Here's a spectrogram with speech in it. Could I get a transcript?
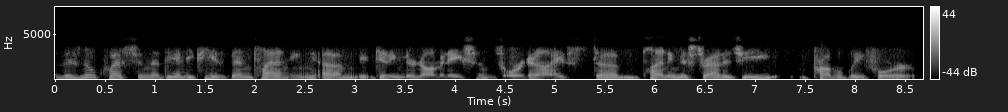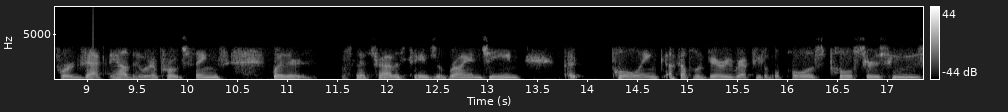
there's no question that the NDP has been planning, um, getting their nominations organized, um, planning their strategy, probably for, for exactly how they would approach things, whether it's Smith, Travis Toews, or Brian Jean. But polling, a couple of very reputable polls, pollsters whose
